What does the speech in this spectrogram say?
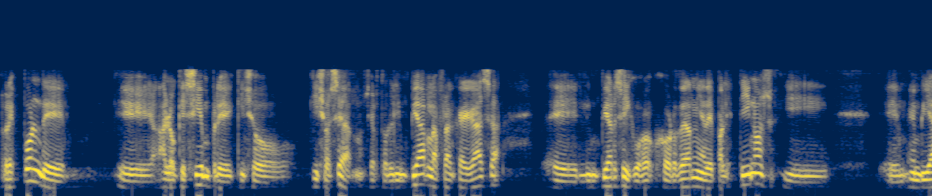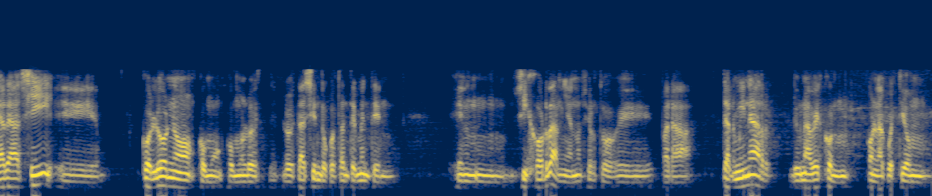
responde eh, a lo que siempre quiso quiso hacer, ¿no es cierto? Limpiar la franja de Gaza eh, limpiarse Jordania de palestinos y eh, enviar así colonos como, como lo, lo, está haciendo constantemente en, en Cisjordania, ¿no es cierto?, eh, para terminar de una vez con, con la cuestión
